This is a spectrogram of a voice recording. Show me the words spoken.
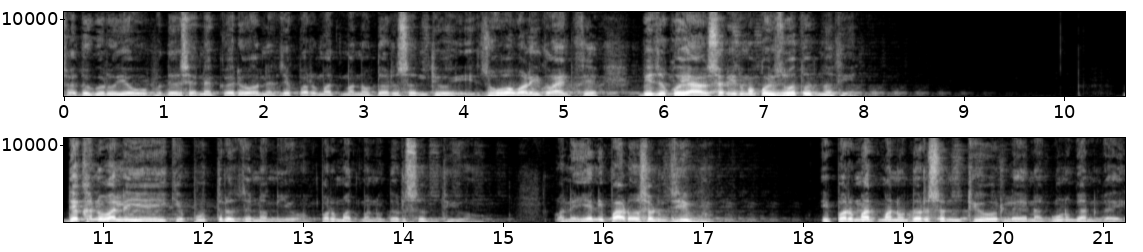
સદગુરુએ ઉપદેશ એને કર્યો અને જે પરમાત્માનું દર્શન થયું, એ જોવા વાળી તો આંખ છે, બીજું કોઈ આ શરીરમાં કોઈ જોતું જ નથી. દેખનવાલી એ કે પુત્ર જન્મ્યો, પરમાત્માનું દર્શન થયું. અને એની પાડોશણ જીભ, એ પરમાત્માનું દર્શન થયું એટલે એના ગુણગાન ગાય.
